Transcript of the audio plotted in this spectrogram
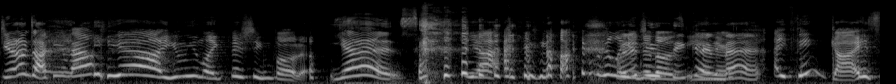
Do you know what I'm talking about? yeah, you mean like fishing photo? Yes. Yeah, I'm not really What did into you those think I meant? I think guys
